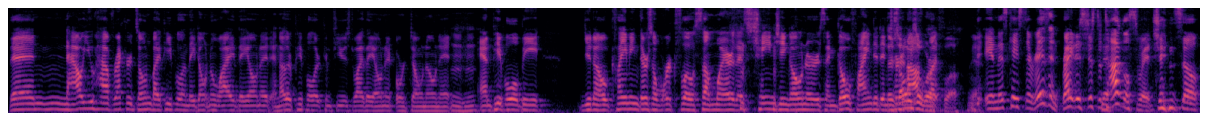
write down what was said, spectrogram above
then now you have records owned by people and they don't know why they own it, and other people are confused why they own it or don't own it, mm-hmm. and people will be you know, claiming there's a workflow somewhere that's changing owners and go find it and there's turn it off. There's always a workflow. Yeah. In this case, there isn't, right? It's just a yeah. toggle switch. And so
